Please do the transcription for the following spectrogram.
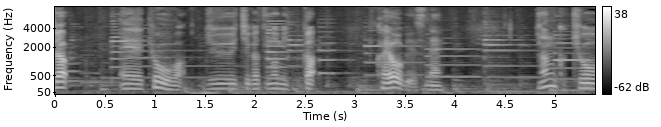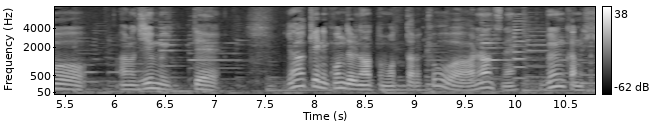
にちは、えー、今日は11月の3日火曜日ですね。なんか今日あのジム行ってやけに混んでるなと思ったら今日はあれなんですね。文化の日。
